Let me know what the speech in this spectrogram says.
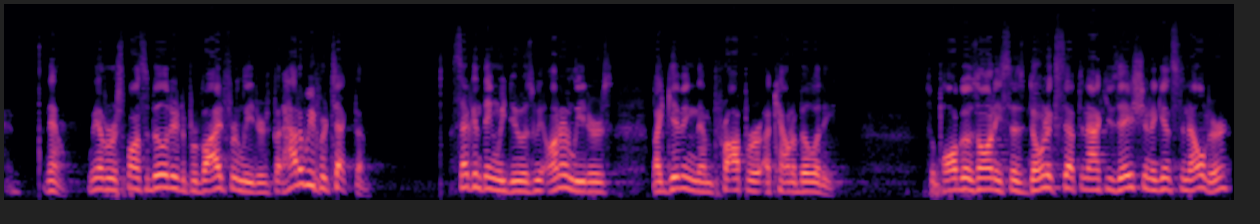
Okay. Now, we have a responsibility to provide for leaders, but how do we protect them? Second thing we do is we honor leaders by giving them proper accountability. So Paul goes on, he says, Don't accept an accusation against an elder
